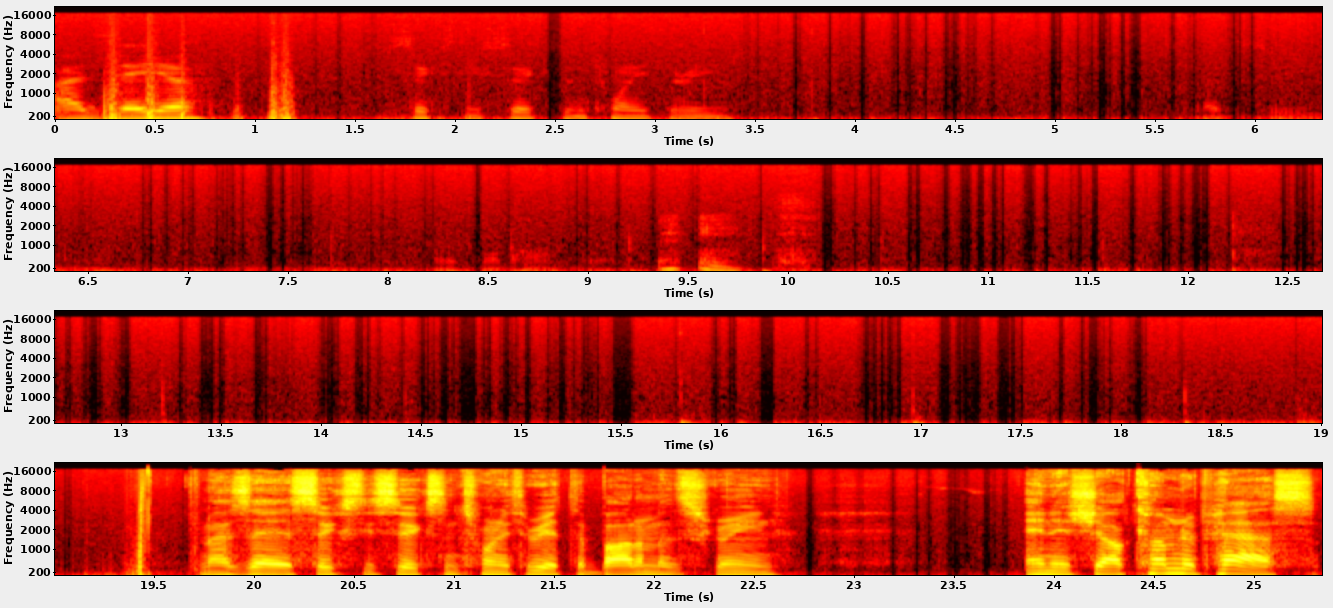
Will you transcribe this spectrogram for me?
Isaiah 66 and 23. Let's see. In Isaiah 66 and 23 at the bottom of the screen. And it shall come to pass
